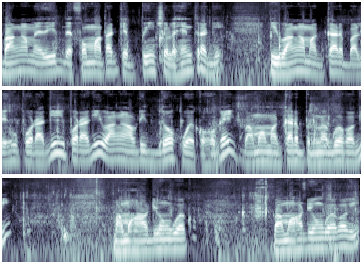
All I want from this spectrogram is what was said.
van a medir de forma tal que el pincho les entre aquí y van a marcar el balijú por aquí y por aquí van a abrir dos huecos ok vamos a marcar el primer hueco aquí. Vamos a abrir un hueco. Vamos a abrir un hueco aquí.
